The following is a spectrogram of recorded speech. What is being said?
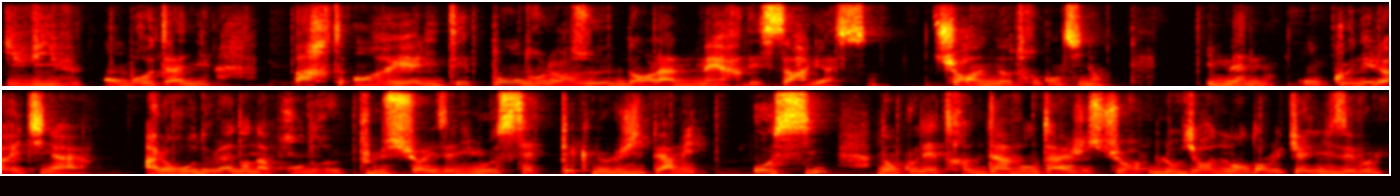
qui vivent en Bretagne partent en réalité pondre leurs œufs dans la mer des Sargasses, sur un autre continent. Et même, on connaît leur itinéraire. Alors au-delà d'en apprendre plus sur les animaux, cette technologie permet aussi d'en connaître davantage sur l'environnement dans lequel ils évoluent.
